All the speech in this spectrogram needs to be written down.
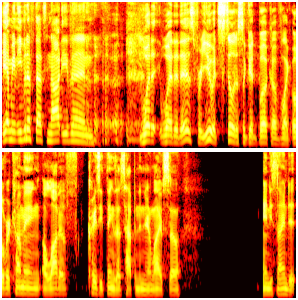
yeah, I mean, even if that's not even what it, what it is for you, it's still just a good book of like overcoming a lot of crazy things that's happened in your life. So Andy signed it.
